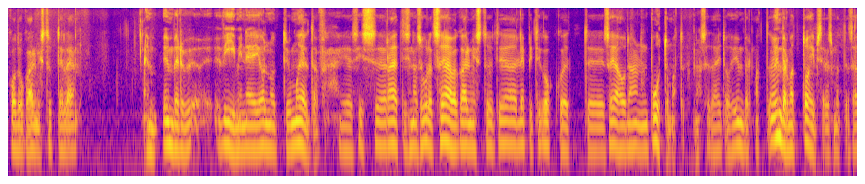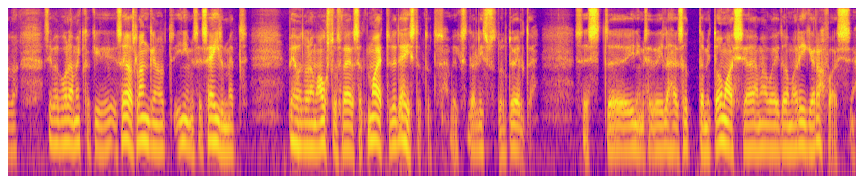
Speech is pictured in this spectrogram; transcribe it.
kodukalmistutele ümberviimine ei olnud ju mõeldav ja siis rajati sinna suured sõjaväekalmistud ja lepiti kokku, et sõjahaud on puutumatud, noh, seda ei tohi ümber matta, no ümber matta tohib selles mõttes, aga see peab olema ikkagi sõjas langenud inimese säilmed, peavad olema austusväärselt maetud ja tähistatud, võiks seda lihtsustatult öelda. Sest inimesed ei lähe sõtta mitte oma asja ajama, vaid oma riigi ja rahva asja.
